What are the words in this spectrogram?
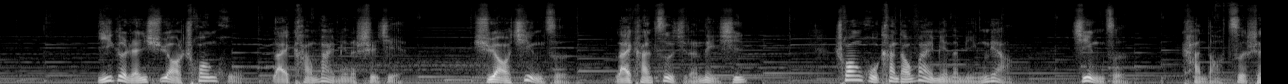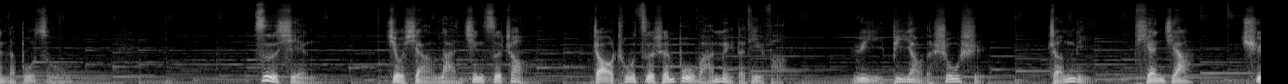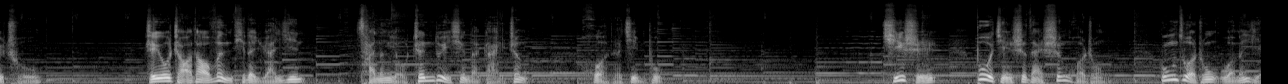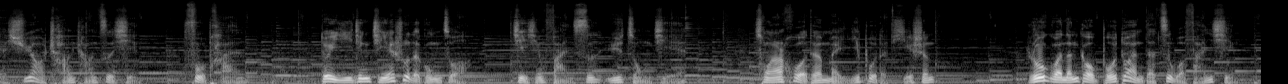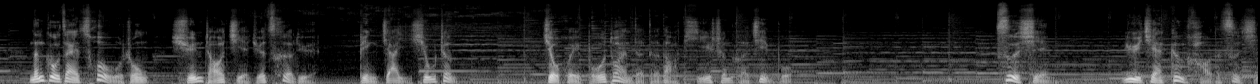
一个人需要窗户来看外面的世界，需要镜子来看自己的内心。窗户看到外面的明亮，镜子看到自身的不足。自省就像揽镜自照，照出自身不完美的地方，予以必要的收拾、整理、添加、去除。只有找到问题的原因。才能有针对性的改正，获得进步。其实，不仅是在生活中，工作中，我们也需要常常自省、复盘，对已经结束的工作进行反思与总结，从而获得每一步的提升。如果能够不断的自我反省，能够在错误中寻找解决策略，并加以修正，就会不断的得到提升和进步。自省，遇见更好的自己。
